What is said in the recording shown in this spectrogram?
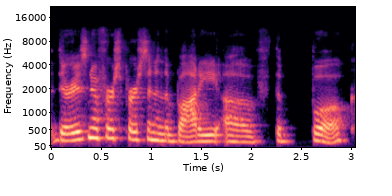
there is no first person in the body of the book.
